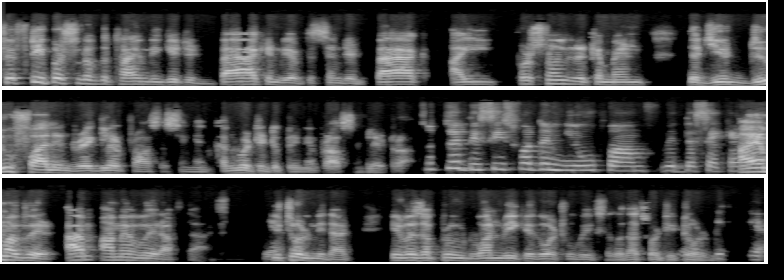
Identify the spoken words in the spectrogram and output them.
50% of the time we get it back and we have to send it back. I personally recommend that you do file in regular processing and convert into premium processing later on. so sir, this is for the new perm with the second. I am aware. I'm, I'm aware of that. Yeah. You told me that. It was approved one week ago, two weeks ago. That's what you told me. Yeah,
